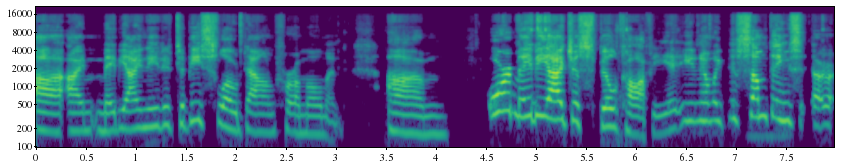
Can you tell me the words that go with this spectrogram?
uh i maybe i needed to be slowed down for a moment um or maybe i just spill coffee you know some things are,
